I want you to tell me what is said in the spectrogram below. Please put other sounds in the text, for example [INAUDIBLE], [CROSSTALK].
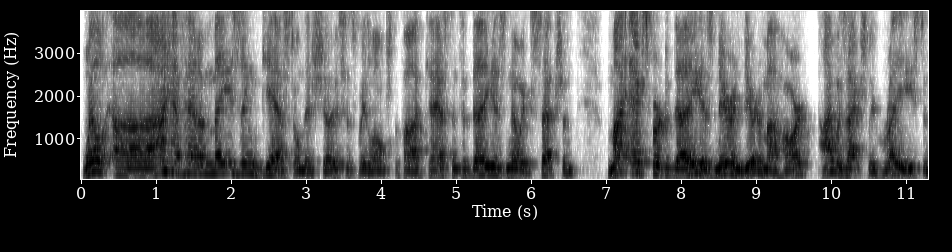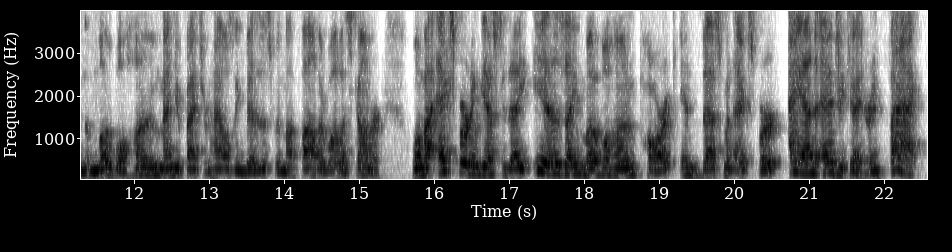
Well, uh, I have had amazing guests on this show since we launched the podcast, and today is no exception. My expert today is near and dear to my heart. I was actually raised in the mobile home manufactured housing business with my father, Wallace Conner. Well, my expert and guest today is a mobile home park investment expert and educator. In fact,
